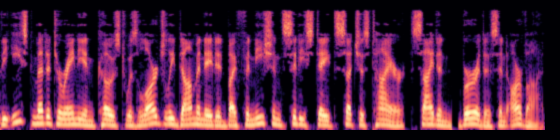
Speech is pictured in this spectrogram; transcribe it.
The East Mediterranean coast was largely dominated by Phoenician city-states such as Tyre, Sidon, Berytus and Arvad.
